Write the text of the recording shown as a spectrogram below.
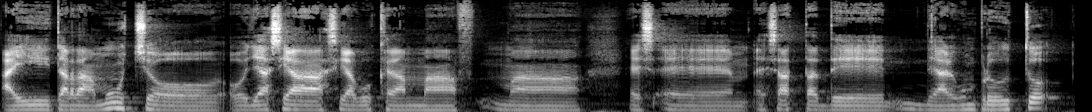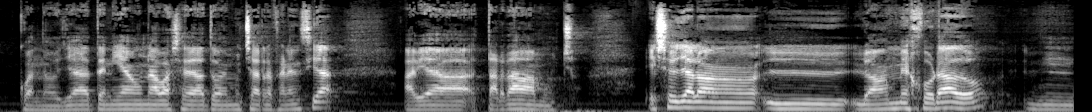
ahí tardaba mucho, o, ya hacía, hacía búsquedas más, más eh, exactas de, algún producto, cuando ya tenía una base de datos de muchas referencias, había, tardaba mucho. Eso ya lo han, lo han mejorado, mm,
